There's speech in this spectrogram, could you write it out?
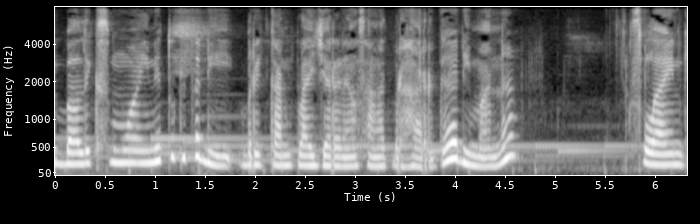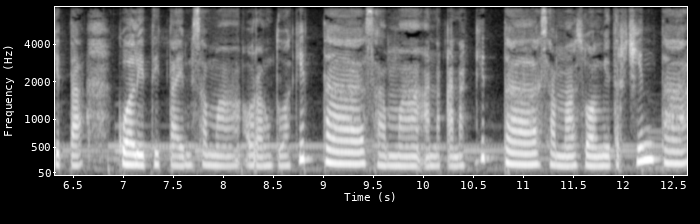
balik semua ini tuh kita diberikan pelajaran yang sangat berharga di mana selain kita quality time sama orang tua kita, sama anak-anak kita, sama suami tercinta,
